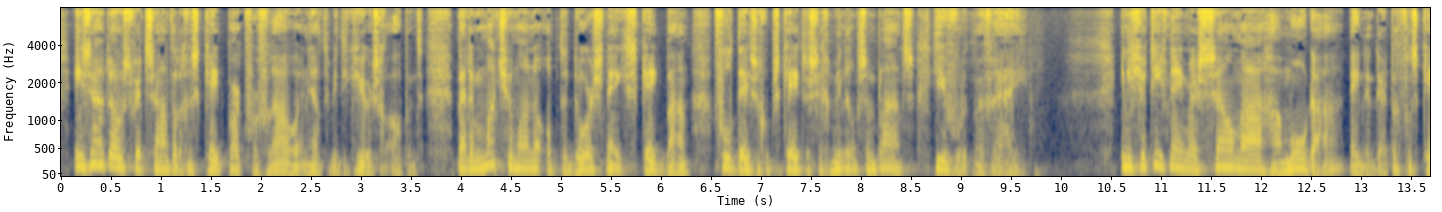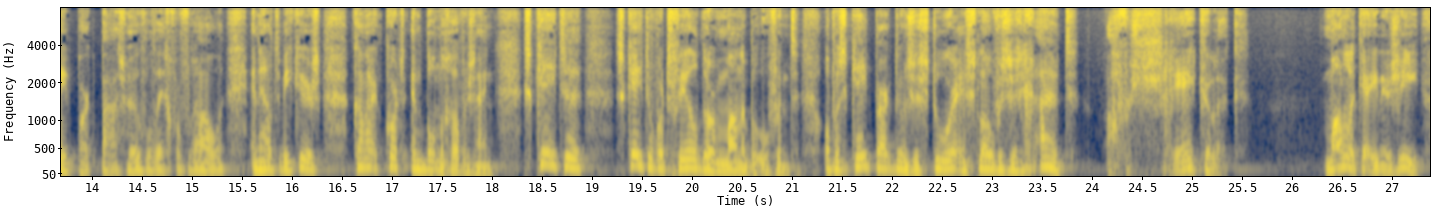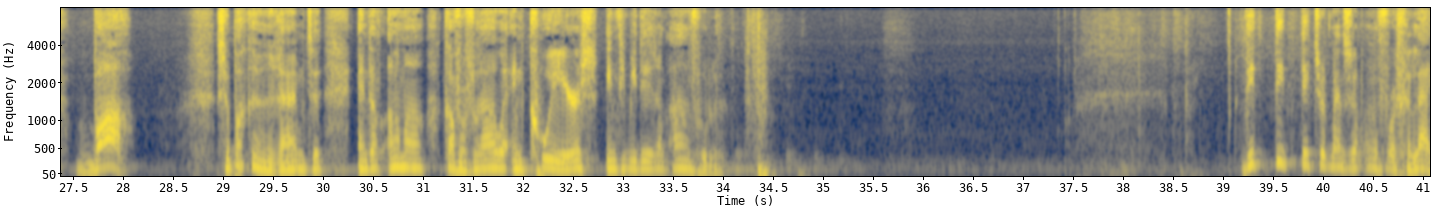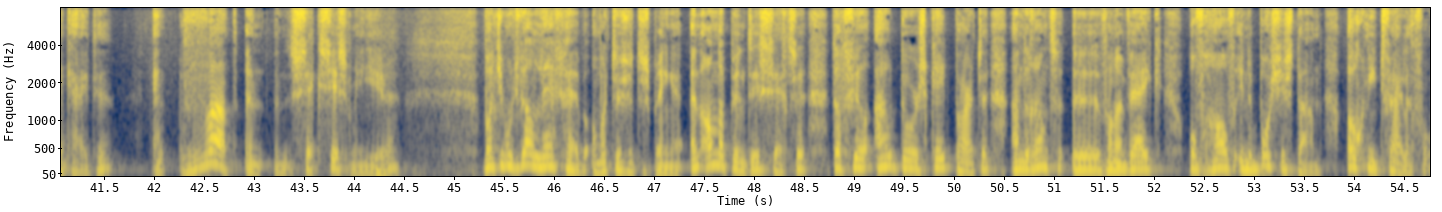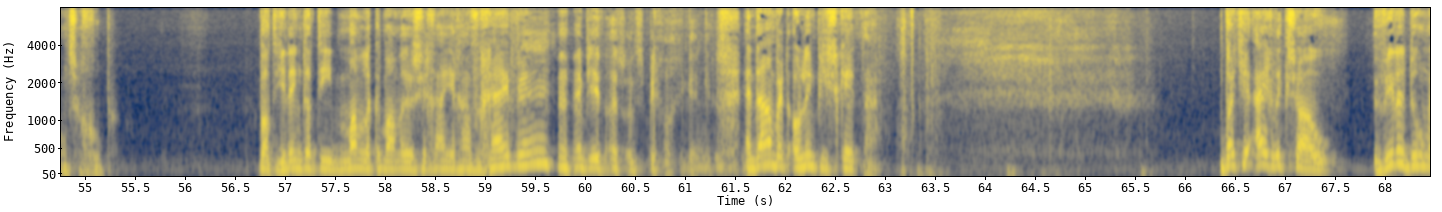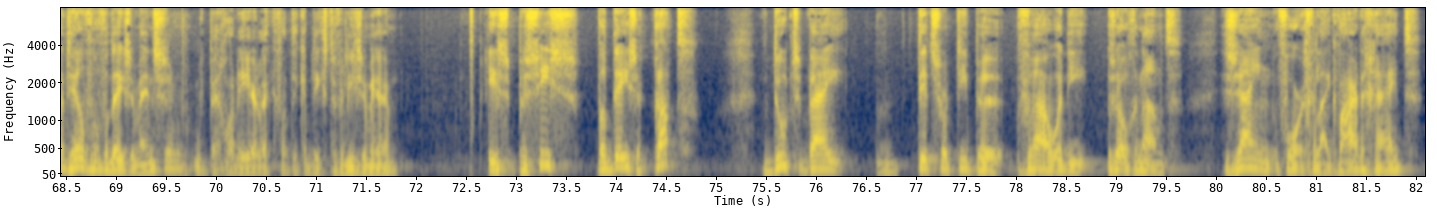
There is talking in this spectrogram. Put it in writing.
In Zuidoost werd zaterdag een skatepark voor vrouwen en LGBTQ'ers geopend. Bij de macho-mannen op de doorsnee skatebaan voelt deze groep skaters zich minder op zijn plaats. Hier voel ik me vrij. Initiatiefnemer Selma Hamouda, 31, van skatepark Paasheuvelweg voor vrouwen en LGBTQ'ers, kan er kort en bondig over zijn. Skaten, skaten wordt veel door mannen beoefend. Op een skatepark doen ze stoer en sloven ze zich uit. Ach, verschrikkelijk. Mannelijke energie. Bah! Ze pakken hun ruimte en dat allemaal kan voor vrouwen en queers intimiderend aanvoelen. Dit, dit, dit soort mensen zijn allemaal voor gelijkheid. Hè? En wat een, een seksisme hier. Hè? Want je moet wel lef hebben om ertussen te springen. Een ander punt is, zegt ze, dat veel outdoor skateparken aan de rand eh, van een wijk of half in de bosjes staan. Ook niet veilig voor onze groep. Wat, je denkt dat die mannelijke mannen zich aan je gaan vergrijpen? Heb je naar zo'n spiegel gekeken? En daarom werd Olympisch skate... Nou, wat je eigenlijk zou willen doen met heel veel van deze mensen... Ik ben gewoon eerlijk, want ik heb niks te verliezen meer... is precies wat deze kat doet bij dit soort type vrouwen... die zogenaamd zijn voor gelijkwaardigheid...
